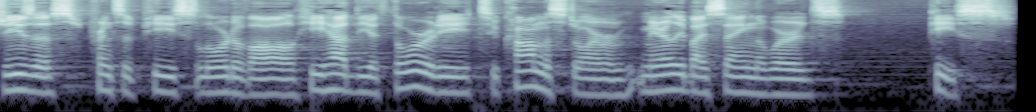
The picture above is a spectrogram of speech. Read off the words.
Jesus, Prince of Peace, Lord of all, he had the authority to calm the storm merely by saying the words, Peace,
